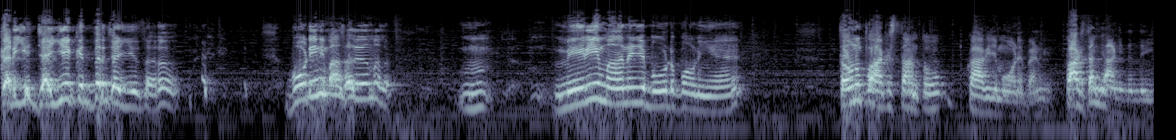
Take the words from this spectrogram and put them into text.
ਕਰੀਏ, ਜਾਈਏ, ਕਿੱਧਰ ਜਾਈਏ ਸਰ? ਵੋਟ ਹੀ ਨਹੀਂ ਪਾ ਸਕਦੇ ਮਤਲਬ। ਮੇਰੀ ਮਾਂ ਨੇ ਜੇ ਵੋਟ ਪਾਉਣੀ ਹੈ, ਤਾਂ ਉਹਨੂੰ ਪਾਕਿਸਤਾਨ ਤੋਂ ਕਾਗਜ਼ ਮੰਗਵਾਉਣੇ ਪੈਣਗੇ। ਪਾਕਿਸਤਾਨ ਜਾਣ ਨਹੀਂ ਦਿੰਦੇ ਜੀ।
